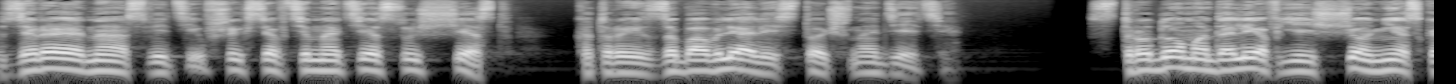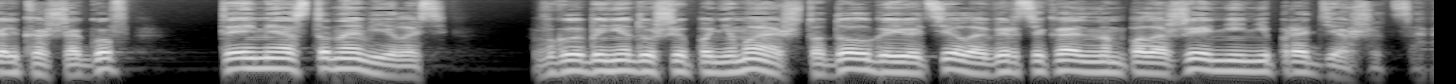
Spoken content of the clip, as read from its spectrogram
взирая на осветившихся в темноте существ, которые забавлялись точно дети. С трудом одолев еще несколько шагов, Тэмми остановилась, в глубине души понимая, что долго ее тело в вертикальном положении не продержится.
